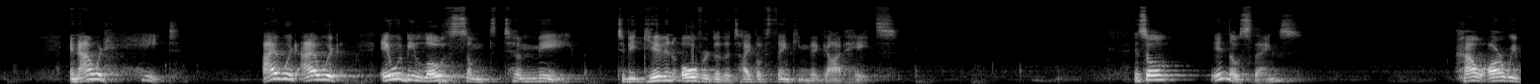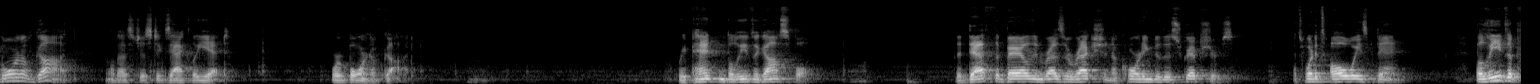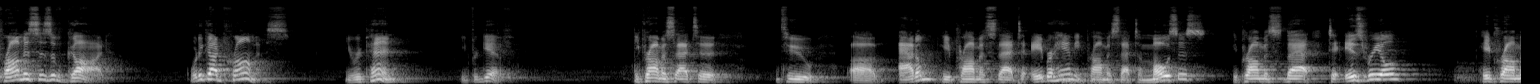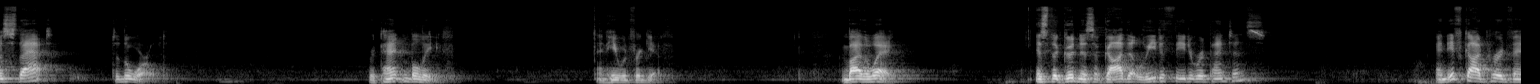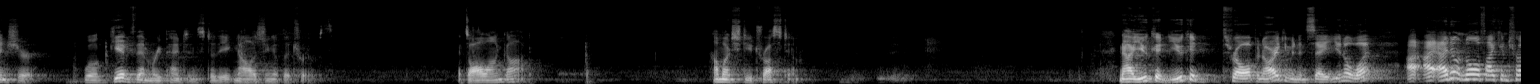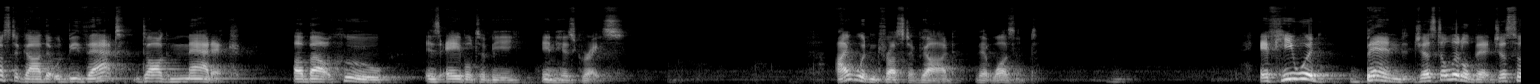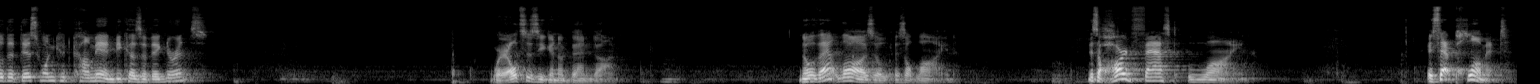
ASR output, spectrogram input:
And I would hate I would, I would, it would be loathsome to me to be given over to the type of thinking that God hates. And so, in those things, how are we born of God? Well, that's just exactly it. We're born of God. Repent and believe the gospel. The death, the burial, and resurrection according to the scriptures. That's what it's always been. Believe the promises of God what did God promise? You repent, He'd forgive. He promised that to, to uh, Adam. He promised that to Abraham. He promised that to Moses. He promised that to Israel. He promised that to the world. Repent and believe, and He would forgive. And by the way, it's the goodness of God that leadeth thee to repentance. And if God peradventure will give them repentance to the acknowledging of the truth. It's all on God. How much do you trust Him? Now, you could, you could throw up an argument and say, you know what? I, I don't know if I can trust a God that would be that dogmatic about who is able to be in His grace. I wouldn't trust a God that wasn't. If He would bend just a little bit, just so that this one could come in because of ignorance? Where else is he going to bend on? No, that law is a, is a line. It's a hard, fast line. It's that plummet,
